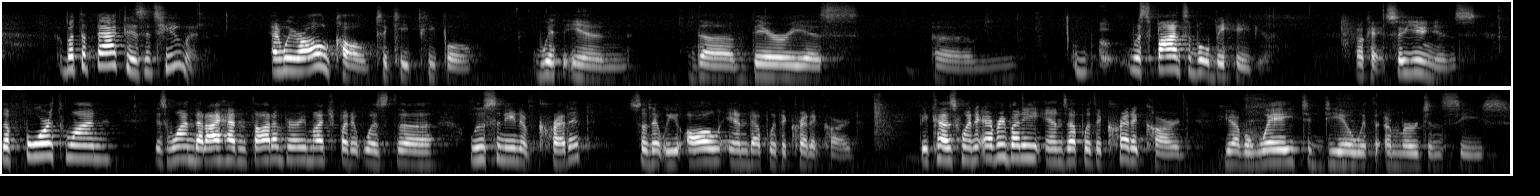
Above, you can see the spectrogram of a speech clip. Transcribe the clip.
But the fact is, it's human. And we're all called to keep people within the various um, responsible behavior. Okay, so unions. The fourth one is one that I hadn't thought of very much, but it was the loosening of credit so that we all end up with a credit card. Because when everybody ends up with a credit card, you have a way to deal with emergencies.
